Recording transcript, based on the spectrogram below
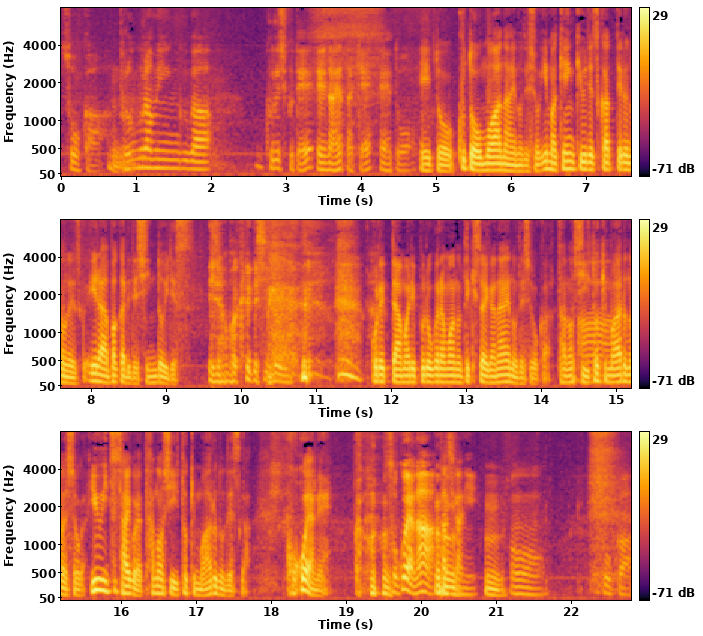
そうかうん。プログラミングが苦しくて、え、何やったっけ？えっ、と、えー、と苦と思わないのでしょう今研究で使ってるのですがエラーばかりでしんどいですエラーばかりでしんどい。これってあまりプログラマーの適性がないのでしょうか？楽しい時もあるのでしょうか？唯一最後は楽しい時もあるのですがここやね。そこやな、確かに。うん。うん。そうか。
